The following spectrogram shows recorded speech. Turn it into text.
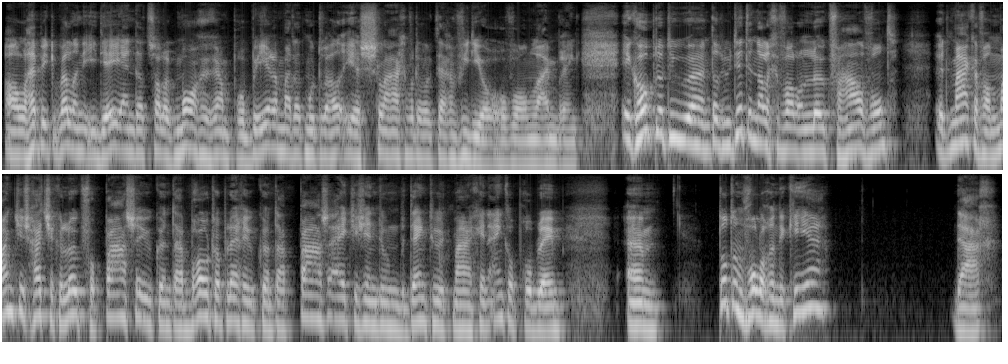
Al heb ik wel een idee en dat zal ik morgen gaan proberen, maar dat moet wel eerst slagen voordat ik daar een video over online breng. Ik hoop dat u, uh, dat u dit in elk geval een leuk verhaal vond. Het maken van mandjes, hartstikke leuk voor Pasen. U kunt daar brood op leggen, u kunt daar paaseitjes in doen. Bedenkt u het maar, geen enkel probleem. Um, tot een volgende keer. Daar.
